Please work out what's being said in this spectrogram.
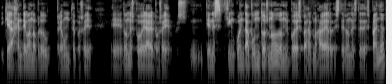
y que la gente cuando pregunte, pues oye, eh, ¿dónde os puedo ir a ver? Pues oye, pues tienes 50 puntos, ¿no? Donde puedes pasarnos a ver, estés donde esté de España.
